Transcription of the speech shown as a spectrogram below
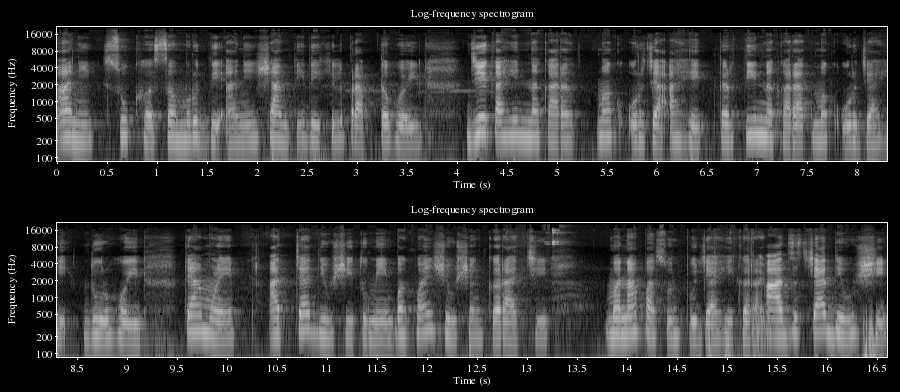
आणि सुख समृद्धी आणि शांती देखील प्राप्त होईल. जे काही नकारात्मक ऊर्जा आहे तर ती नकारात्मक ऊर्जाही दूर होईल. त्यामुळे आजच्या दिवशी तुम्ही भगवान शिवशंकराची मनापासून पूजाही करा आजच्या दिवशी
